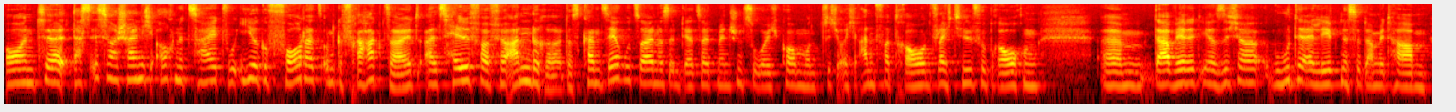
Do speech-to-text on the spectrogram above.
Und äh, das ist wahrscheinlich auch eine Zeit, wo ihr gefordert und gefragt seid als Helfer für andere. Das kann sehr gut sein, dass in der Zeit Menschen zu euch kommen und sich euch anvertrauen, vielleicht Hilfe brauchen da werdet ihr sicher gute Erlebnisse damit haben,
